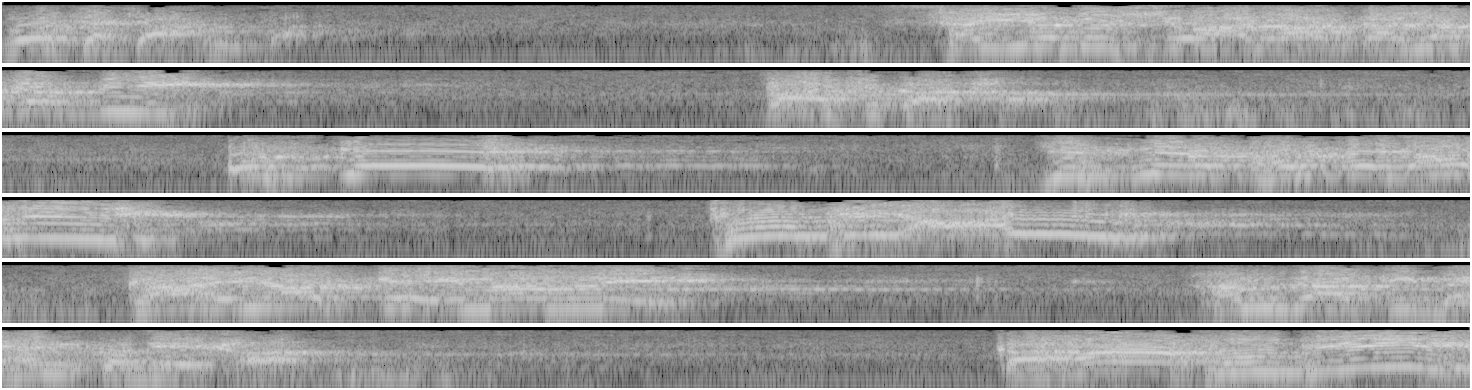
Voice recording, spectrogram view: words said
وہ چچا ہم تھا۔ سید الشہدا کا لقب بھی پا چکا تھا۔ اس کے جس نے گھر پہ ڈالی تھوکی آئی کائنات کے امام نے حمزہ کی بہن کو دیکھا۔ کہا، پھوپھی،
